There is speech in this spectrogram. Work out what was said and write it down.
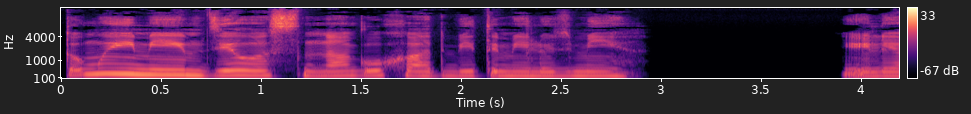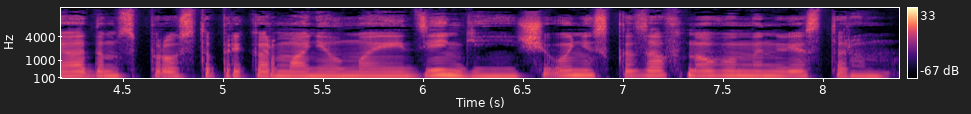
то мы имеем дело с наглухо отбитыми людьми. Или Адамс просто прикарманил мои деньги, ничего не сказав новым инвесторам.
